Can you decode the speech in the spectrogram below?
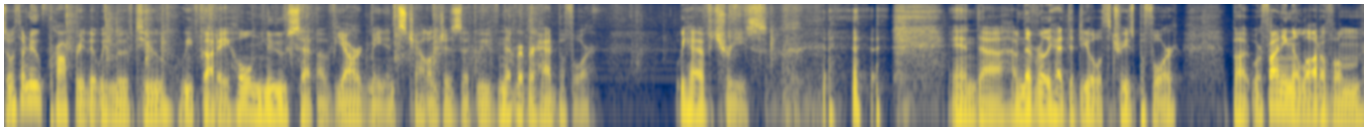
So with our new property that we moved to, we've got a whole new set of yard maintenance challenges that we've never ever had before. We have trees. and uh, I've never really had to deal with trees before, but we're finding a lot of them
